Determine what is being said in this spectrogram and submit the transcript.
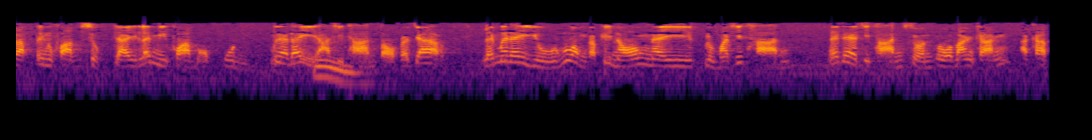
กลับเป็นความสุขใจและมีความอบอุ่น เมื่อได้อธิษฐานต่อพระเจ้า และเมื่อได้อยู่ร่วมกับพี่น้องในกลุ่มอธิษฐานและได้อธิษฐานส่วนตัวบางครั้งนะครับ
